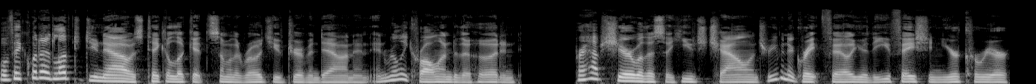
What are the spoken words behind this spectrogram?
Well, Vic, what I'd love to do now is take a look at some of the roads you've driven down and, and really crawl under the hood and perhaps share with us a huge challenge or even a great failure that you faced in your career.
